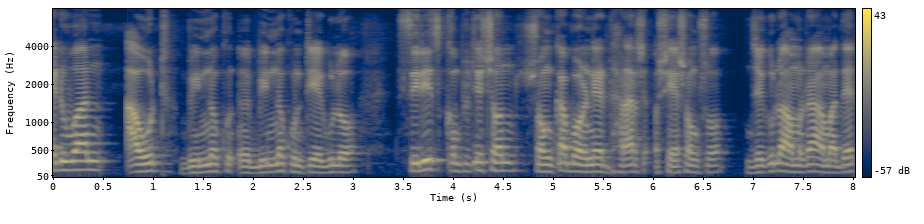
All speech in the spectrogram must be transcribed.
এড ওয়ান আউট ভিন্ন ভিন্ন কোনটি এগুলো সিরিজ কম্পিটিশন সংখ্যা বর্ণের ধারার শেষ অংশ, যেগুলো আমরা আমাদের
